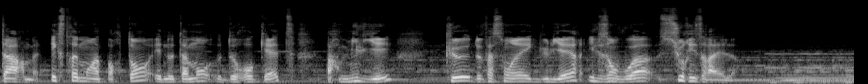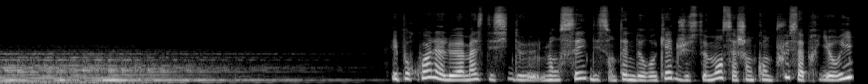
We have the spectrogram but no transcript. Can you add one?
d'armes extrêmement importants, et notamment de roquettes par milliers, que de façon régulière, ils envoient sur Israël. Et pourquoi là le Hamas décide de lancer des centaines de roquettes justement, sachant qu'en plus a priori,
